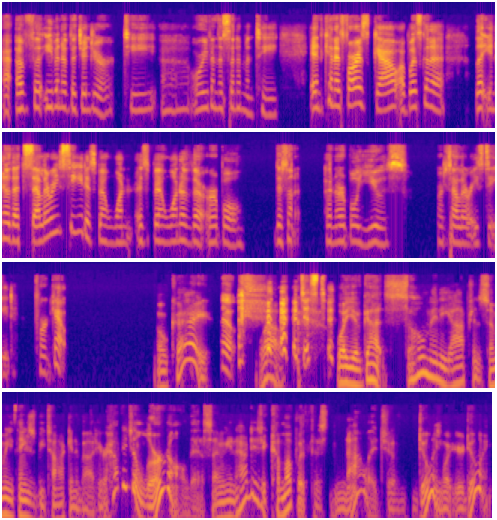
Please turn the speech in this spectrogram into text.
uh, of the even of the ginger tea uh, or even the cinnamon tea. And Ken, as far as gout, I was gonna let you know that celery seed has been one It's been one of the herbal. There's an an herbal use for celery seed for gout. Okay. So Wow. just Well, you've got so many options, so many things to be talking about here. How did you learn all this? I mean, how did you come up with this knowledge of doing what you're doing?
